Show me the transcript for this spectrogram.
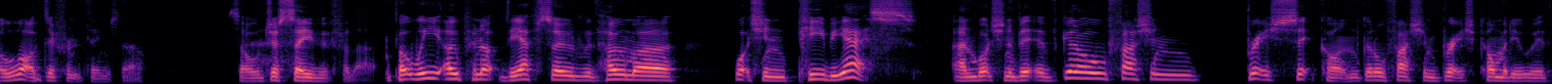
a lot of different things now. So I'll just save it for that. But we open up the episode with Homer watching PBS and watching a bit of good old fashioned British sitcom, good old fashioned British comedy with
